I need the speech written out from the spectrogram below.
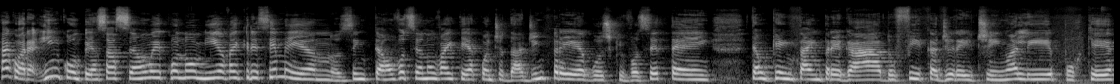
Agora, em compensação, a economia vai crescer menos, então você não vai ter a quantidade de empregos que você tem. Então, quem está empregado fica direitinho ali, porque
